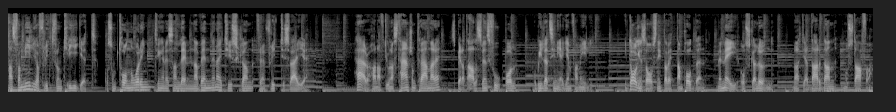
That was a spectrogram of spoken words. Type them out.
Hans familj har flytt från kriget och som tonåring tvingades han lämna vännerna i Tyskland för en flytt till Sverige. Här har han haft Jonas Tern som tränare, spelat allsvensk fotboll och bildat sin egen familj. I dagens avsnitt av Ettan-podden, med mig, Oskar Lund, möter jag Dardan Mustafa.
